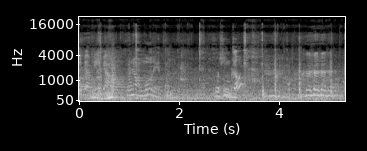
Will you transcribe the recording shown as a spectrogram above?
이별, 이별. 저녁 안 먹어도 되겠다. 오늘. 진짜?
